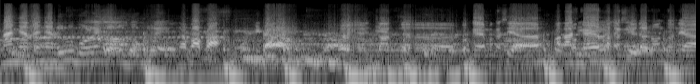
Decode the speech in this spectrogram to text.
Nanya-nanya dulu boleh kalau untuk boleh nggak apa-apa. Kita iya, cakep. Oke, makasih ya. Makasih. Oke, makasih udah nonton ya.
